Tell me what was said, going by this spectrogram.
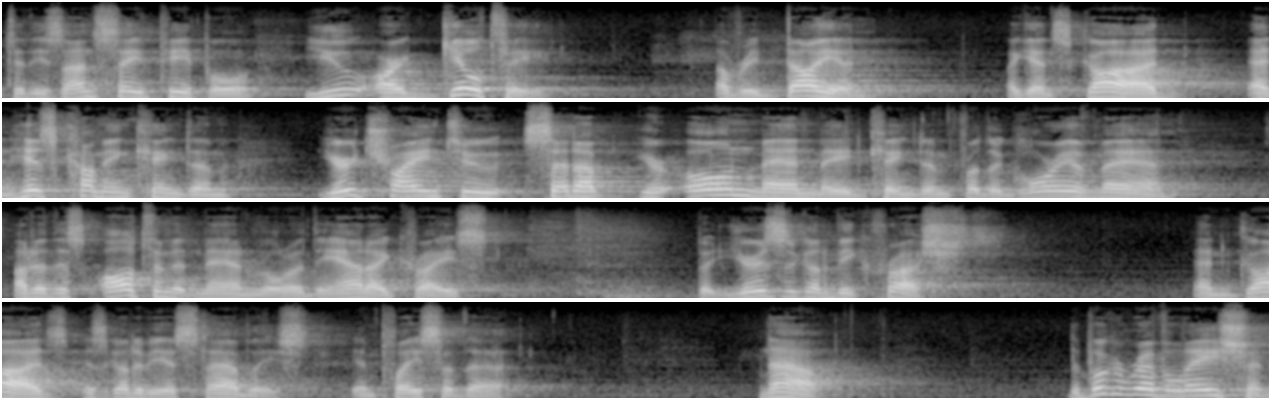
to these unsaved people you are guilty of rebellion against God and His coming kingdom you're trying to set up your own man made kingdom for the glory of man under this ultimate man ruler, the Antichrist. But yours is going to be crushed, and God's is going to be established in place of that. Now, the book of Revelation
